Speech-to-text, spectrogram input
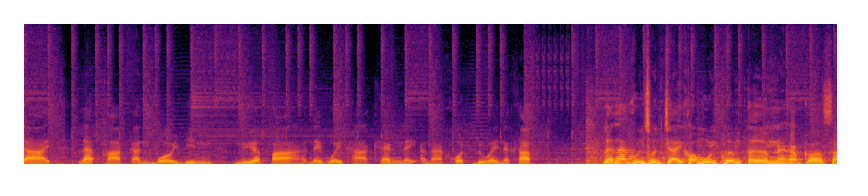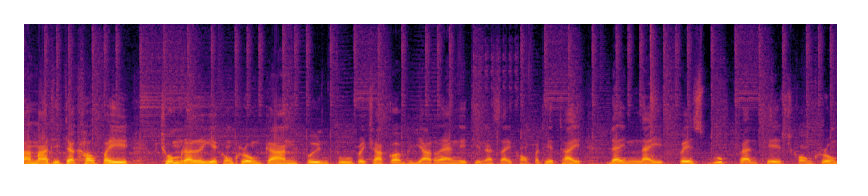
ได้ และพากันโบยบินเหนือป่าในห้วยขาแข้งในอนาคตด้วยนะครับ และถ้าคุณสนใจข้อมูลเพิ่มเติมนะครับ ก็สามารถที่จะเข้าไปชมรายละเอียดของโครงการฟื้นฟูประชากรพยาแร้งในถิ่นอาศัยของประเทศไทย ได้ใน Facebook Fanpage ของโครง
